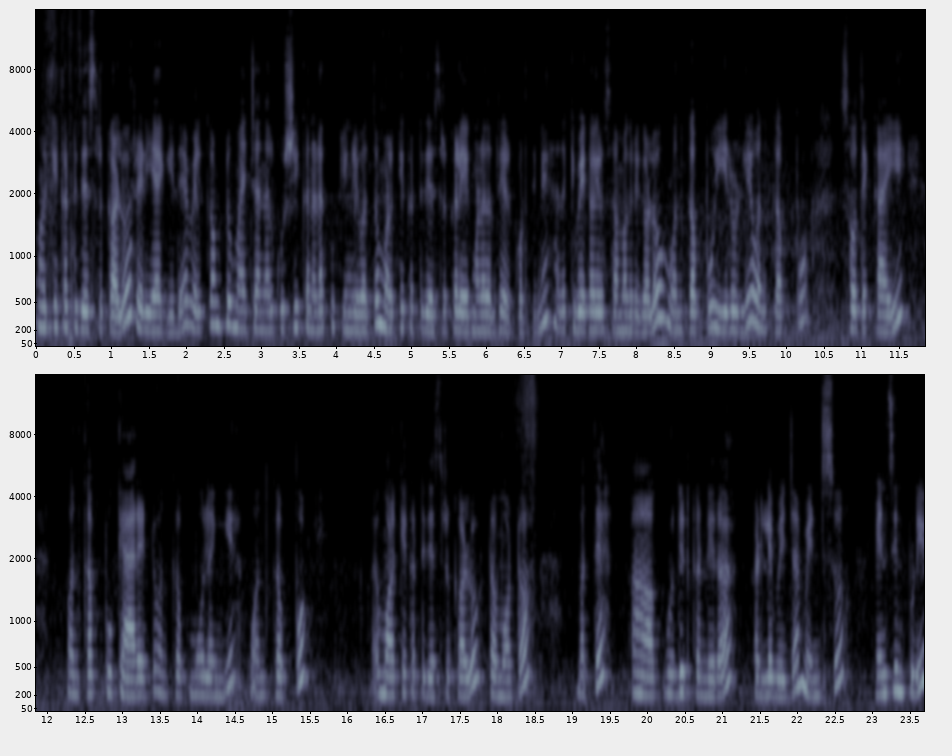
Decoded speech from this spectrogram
ಮೊಳಕೆ ಕಟ್ಟಿದ ಹೆಸ್ರು ಕಾಳು ರೆಡಿಯಾಗಿದೆ ವೆಲ್ಕಮ್ ಟು ಮೈ ಚಾನಲ್ ಖುಷಿ ಕನ್ನಡ ಕುಕ್ಕಿಂಗ್ ಇವತ್ತು ಮೊಳಕೆ ಕಟ್ಟಿದ ಹೆಸ್ರು ಕಾಳು ಹೇಗೆ ಮಾಡೋದಂತ ಹೇಳ್ಕೊಡ್ತೀನಿ. ಅದಕ್ಕೆ ಬೇಕಾಗಿರೋ ಸಾಮಗ್ರಿಗಳು ಒಂದು ಕಪ್ಪು ಈರುಳ್ಳಿ, ಒಂದು ಕಪ್ಪು ಸೌತೆಕಾಯಿ, ಒಂದು ಕಪ್ಪು ಕ್ಯಾರೆಟು, ಒಂದು ಕಪ್ ಮೂಲಂಗಿ, ಒಂದು ಕಪ್ಪು ಮೊಳಕೆ ಕಟ್ಟಿದ ಹೆಸರುಕಾಳು, ಟೊಮೊಟೊ ಮತ್ತು ಹುರಿದಿಟ್ಕೊಂಡಿರೋ ಕಡಲೆಬೀಜ, ಮೆಣಸು, ಮೆಣಸಿನ ಪುಡಿ,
